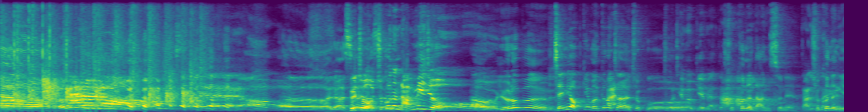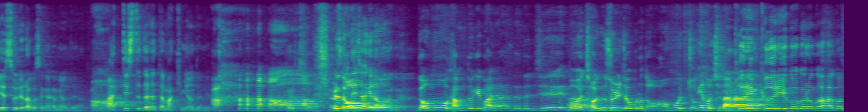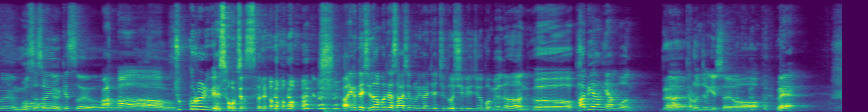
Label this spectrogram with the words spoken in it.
아, 안녕하세요 그렇죠. 축구는 남미죠. 아우 여러분 재미없게 만 들었잖아요 축구. 재미없게 만들었어. 축구는 단순해요. 단순하게. 축구는 예술이라고 생각하면 돼요. 아. 티스트들한테 맡기면 됩니다. 그렇죠. 그래서 그래서 대작이 나오는 거예요. 너무 감독이 관여한다든지 뭐 전술적으로 너무 쪼개놓지 마라. 그림 그리고 그런 거 하고는 무슨 소용이 있겠어요. 축구를 위해서 오셨어요. 아니 근데 지난번에 사실 우리가 이제 지도 시리즈 보면은 그 파비앙이 한번 네. 아, 다룬 적이 있어요. 왜?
